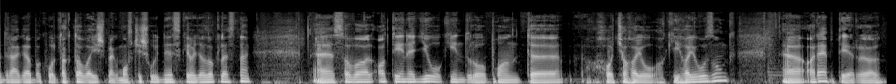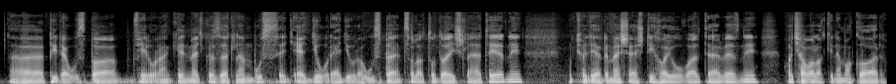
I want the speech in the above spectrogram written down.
drágábbak voltak tavaly is, meg most is úgy néz ki, hogy azok lesznek. Szóval Atén egy jó kiinduló pont, hogyha hajó, ha kihajózunk, a reptérről Pireuszba fél óránként megy közvetlen busz, egy, egy óra, egy óra, 20 perc alatt oda is lehet érni, úgyhogy érdemes esti hajóval tervezni, hogyha valaki nem akar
